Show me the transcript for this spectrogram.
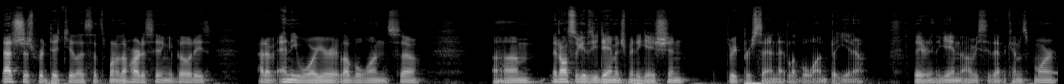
that's just ridiculous. That's one of the hardest hitting abilities out of any warrior at level one. So um, it also gives you damage mitigation 3% at level 1, but you know, later in the game, obviously that becomes more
